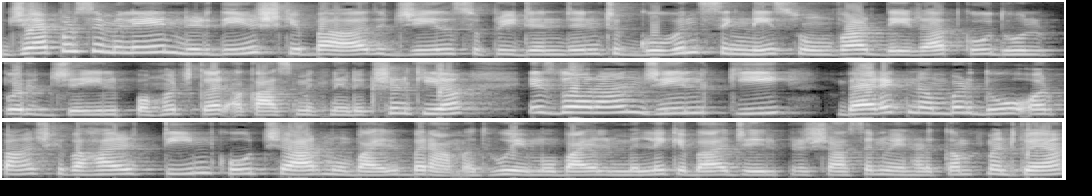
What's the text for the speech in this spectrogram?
जयपुर से मिले निर्देश के बाद जेल सुप्रिंटेंडेंट गोविंद सिंह ने सोमवार देर रात को धौलपुर जेल पहुंचकर आकस्मिक निरीक्षण किया। इस दौरान जेल की बैरक नंबर दो और पाँच के बाहर टीम को चार मोबाइल बरामद हुए। मोबाइल मिलने के बाद जेल प्रशासन में हड़कंप मच गया।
